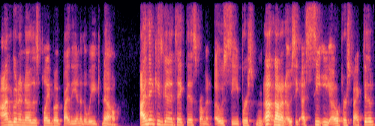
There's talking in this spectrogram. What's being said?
I'm going to know this playbook by the end of the week. No, I think he's going to take this from an OC pers, not not an OC, a CEO perspective.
